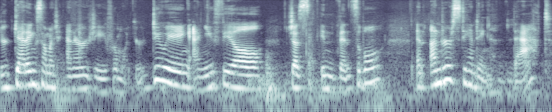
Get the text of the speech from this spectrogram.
you're getting so much energy from what you're doing and you feel just invincible. And understanding that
